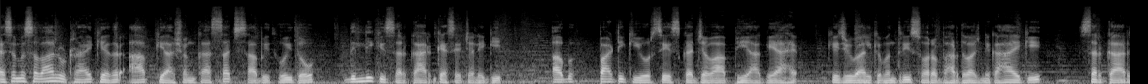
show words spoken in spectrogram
ऐसे में सवाल उठ रहा है कि अगर आपकी आशंका सच साबित हुई तो दिल्ली की सरकार कैसे चलेगी? अब पार्टी की ओर से इसका जवाब भी आ गया है। केजरीवाल के मंत्री सौरभ भारद्वाज ने कहा है कि सरकार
